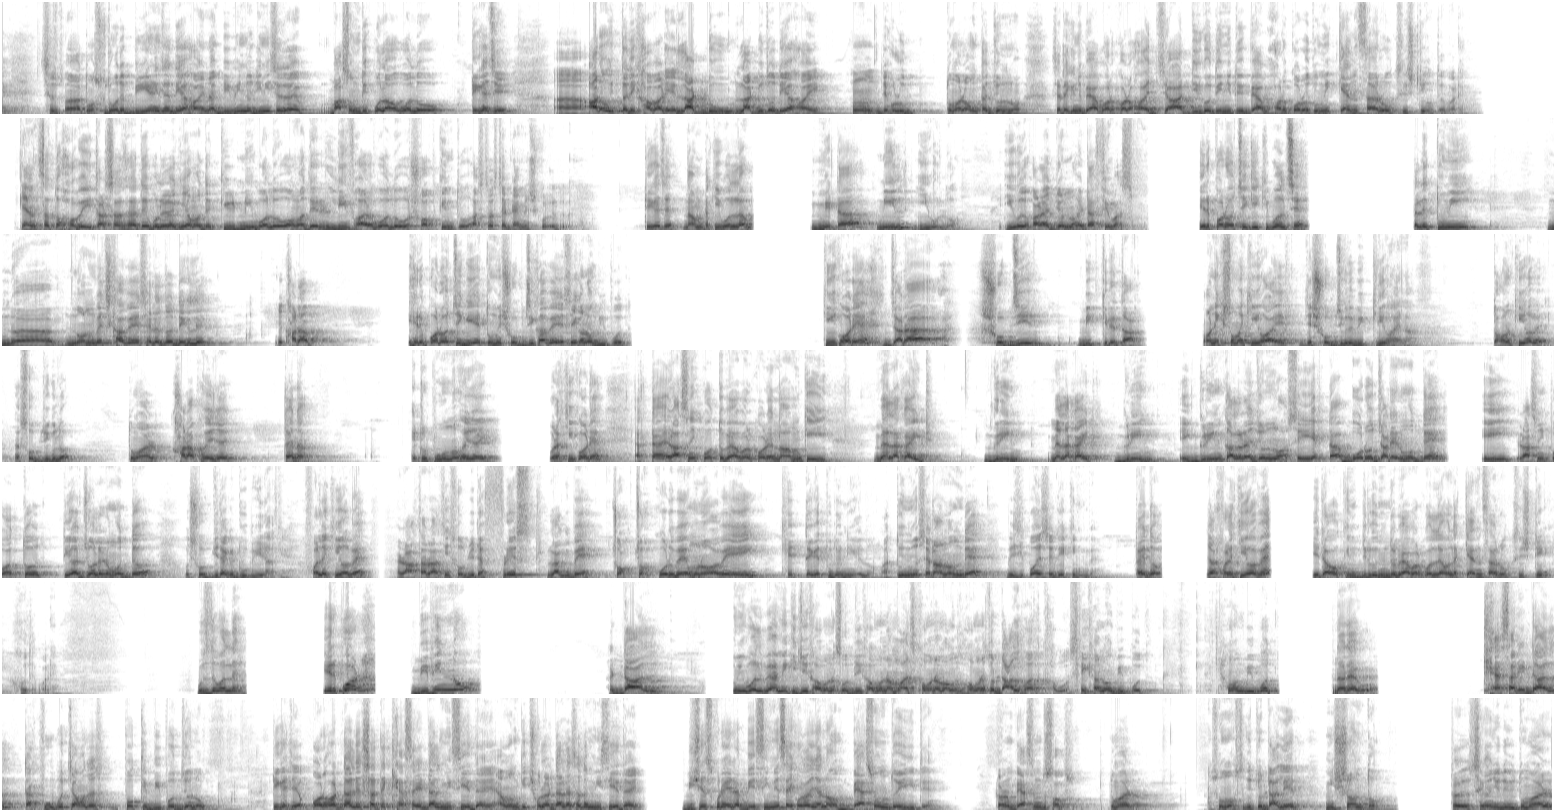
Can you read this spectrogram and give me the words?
তোমার শুধুমাত্র বিরিয়ানিতে দেওয়া হয় না, বিভিন্ন জিনিসে দেয়। বাসন্তী পোলাও বলো, ঠিক আছে? আরও ইত্যাদি খাবারে, লাড্ডু লাড্ডু তো দেওয়া হয়। হুম, যে হলুদ তোমার রংটার জন্য। সেটা কিন্তু ব্যবহার করা হয়, যা দীর্ঘদিন যদি ব্যবহার করো, তুমি ক্যান্সার রোগ সৃষ্টি হতে পারে। ক্যান্সার তো হবেই, তার সাথে সাথে বলে রাখি, আমাদের কিডনি বলো, আমাদের লিভার বলো, সব কিন্তু আস্তে আস্তে ড্যামেজ করে দেবে। ঠিক আছে? নামটা কি বললাম? মেটা নীল ইওলো ইওলো করার জন্য এটা ফেমাস এরপর হচ্ছে কি কি বলছে? তাহলে তুমি ননভেজ খাবে, সেটা তো দেখলে খারাপ। এরপর হচ্ছে গিয়ে তুমি সবজি খাবে, সেখানেও বিপদ। কি করে? যারা সবজির বিক্রেতা, অনেক সময় কি হয় যে সবজিগুলো বিক্রি হয় না। তখন কি হবে? না, সবজিগুলো তোমার খারাপ হয়ে যায়, তাই না? একটু পূর্ণ হয়ে যায়। ওরা কি করে? একটা রাসায়নিক পদার্থ ব্যবহার করে, নাম কি? Malachite green. Malachite green. এই গ্রিন কালারের জন্য সেই একটা বড় জারের মধ্যে এই রাসায়নিক পদার্থ দেওয়ার জলের মধ্যে ওই সবজিটাকে ডুবিয়ে রাখে। ফলে কি হবে? রাতারাতি সবজিটা ফ্রেশ লাগবে, চকচক করবে, মনে হবে এই ক্ষেত থেকে তুলে নিয়ে এলো। আর তুমিও সেটা আনন্দে বেশি পয়সা দিয়ে কিনবে, তাই তো? যার ফলে কি হবে? এটাও কিন্তু দীর্ঘদিন ধরে ব্যবহার করলে আমাদের ক্যান্সার রোগ সৃষ্টি হতে পারে। বুঝতে পারলে? এরপর বিভিন্ন ডাল। তুমি বলবে, আমি কিছুই খাব না, সবজি খাব না, মাছ খাব না, মাংস খাব না, তো ডাল ভাত খাব। সেখানেও বিপদ। কেমন বিপদ? না, দেখো, খেসারির ডালটা খুব হচ্ছে আমাদের পক্ষে বিপজ্জনক। ঠিক আছে? অরহর ডালের সাথে খেসারির ডাল মিশিয়ে দেয়, এমনকি ছোলার ডালের সাথে মিশিয়ে দেয়। বিশেষ করে এটা বেশি মেশায় কোথায় জানো? বেসন তৈরিতে। কারণ বেসন তো সব তোমার সমস্ত কিছু ডালের মিশ্রণ তো। তাহলে সেখানে যদি তোমার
